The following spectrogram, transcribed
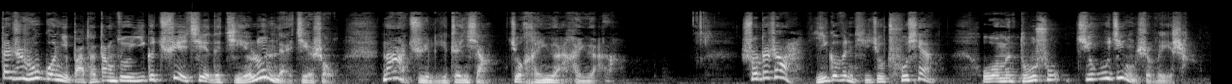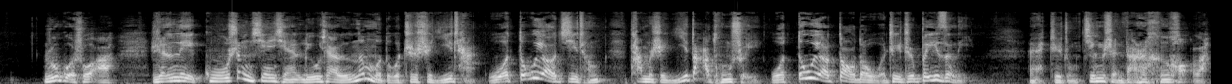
但是如果你把它当做一个确切的结论来接受，那距离真相就很远很远了。说到这儿，一个问题就出现了：我们读书究竟是为啥？如果说啊，人类古圣先贤留下了那么多知识遗产，我都要继承，他们是一大桶水，我都要倒到我这只杯子里。哎，这种精神当然很好了，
